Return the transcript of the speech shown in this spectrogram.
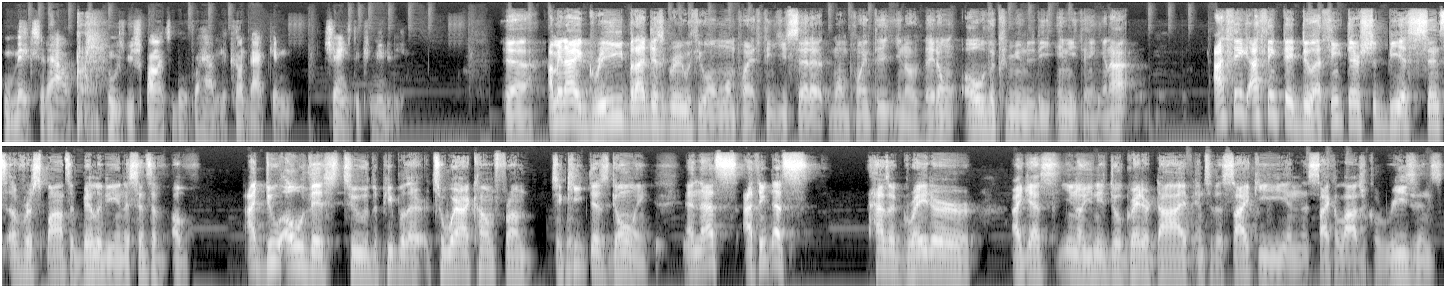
who makes it out, who's responsible for having to come back and change the community. Yeah, I mean, I agree, but I disagree with you on one point. I think you said at one point that you know they don't owe the community anything, and I, I think I think they do. I think there should be a sense of responsibility and a sense of, of I do owe this to the people that to where I come from to mm-hmm. keep this going, and that's I think that's has a greater, I guess you know you need to do a greater dive into the psyche and the psychological reasons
